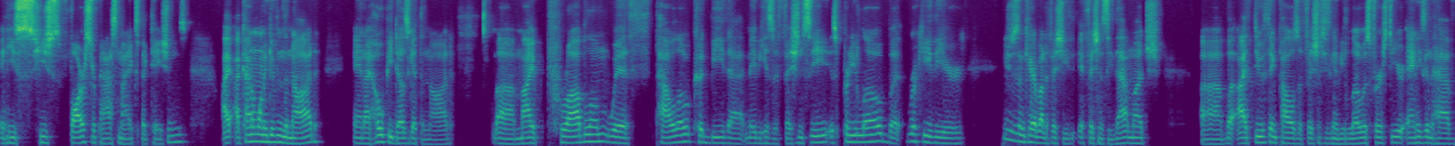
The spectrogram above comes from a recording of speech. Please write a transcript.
and he's he's far surpassed my expectations. I, I kind of want to give him the nod and I hope he does get the nod. Uh, my problem with Paolo could be that maybe his efficiency is pretty low, but rookie of the year, he just doesn't care about efficiency, that much. Uh, but I do think Paolo's efficiency is going to be low his first year, and he's going to have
